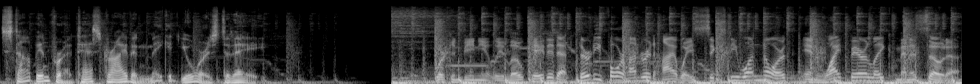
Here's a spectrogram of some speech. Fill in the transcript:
Stop in for a test drive and make it yours today. We're conveniently located at 3400 Highway 61 North in White Bear Lake, Minnesota.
